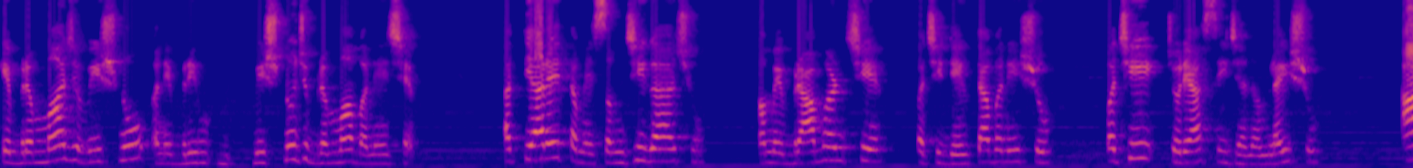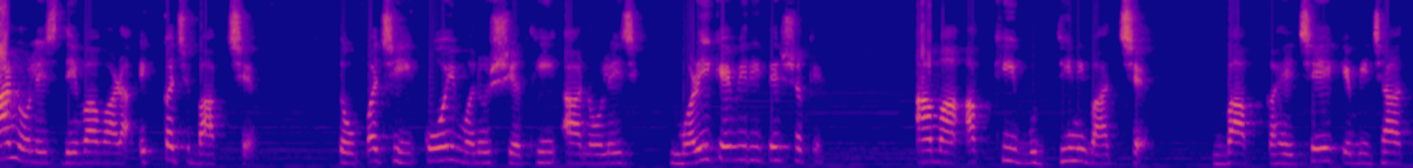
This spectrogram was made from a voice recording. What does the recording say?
કે બ્રહ્મા જ વિષ્ણુ અને વિષ્ણુ જ બ્રહ્મા બને છે. અત્યારે તમે સમજી ગયા છો. અમે બ્રાહ્મણ છીએ, પછી દેવતા બનીશું, પછી ચોર્યાસી જન્મ લઈશું. આ નોલેજ દેવાવાળા એક જ બાપ છે. તો પછી કોઈ મનુષ્યથી આ નોલેજ મળી કેવી રીતે શકે? આમાં આખી બુદ્ધિની વાત છે. બાપ કહે છે કે બીજા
